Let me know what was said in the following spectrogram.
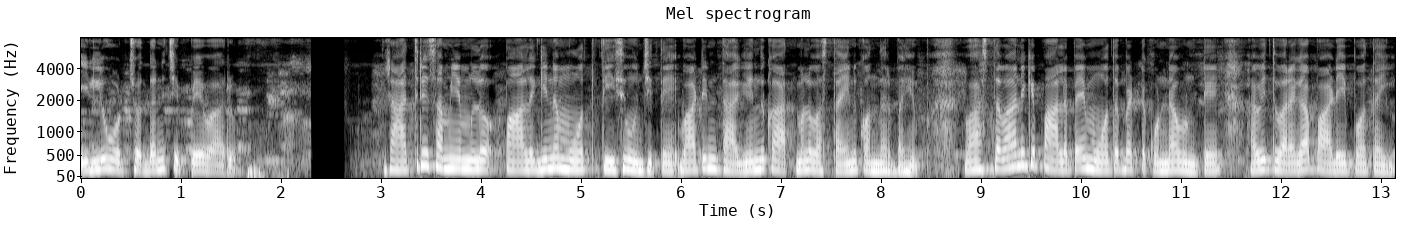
ఇల్లు ఊడ్చొద్దని చెప్పేవారు. రాత్రి సమయంలో పాలగిన మూత తీసి ఉంచితే వాటిని తాగేందుకు ఆత్మలు వస్తాయని కొందరి భయం. వాస్తవానికి పాలపై మూత పెట్టకుండా ఉంటే అవి త్వరగా పాడైపోతాయి.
